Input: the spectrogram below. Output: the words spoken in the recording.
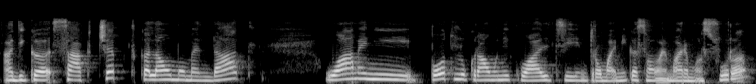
Adică să accept că la un moment dat Oamenii pot lucra unii cu alții într-o mai mică sau mai mare măsură,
